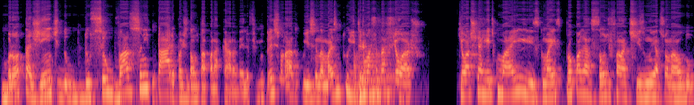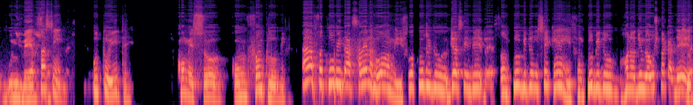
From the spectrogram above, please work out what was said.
brota gente do, do seu vaso sanitário para te dar um tapa na cara, velho. Eu fico impressionado com isso, ainda mais no Twitter, que eu acho que eu acho que é a rede com mais, com mais propagação de fanatismo irracional do universo. Assim, o Twitter começou com um fã-clube. Ah, fã-clube da Selena Gomes, fã-clube do Justin Bieber, fã-clube do não sei quem, fã-clube do Ronaldinho Gaúcho na cadeia.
